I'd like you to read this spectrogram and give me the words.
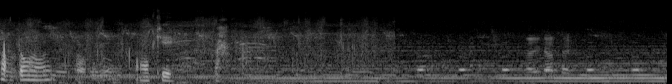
ถอดตรงโน้นโอเคไปไป ください。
